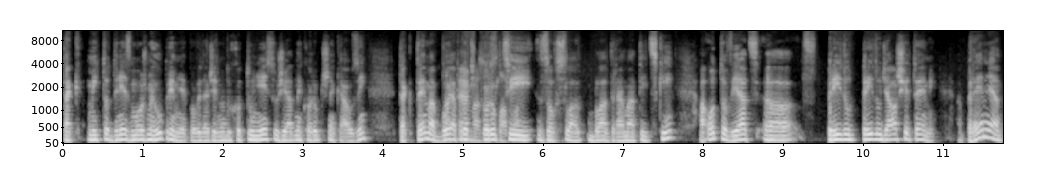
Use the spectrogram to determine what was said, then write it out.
tak my to dnes môžeme úprimne povedať, že jednoducho tu nie sú žiadne korupčné kauzy, tak téma boja proti korupcii zoslabla dramaticky a o to viac uh, prídu, prídu ďalšie témy. A pre mňa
